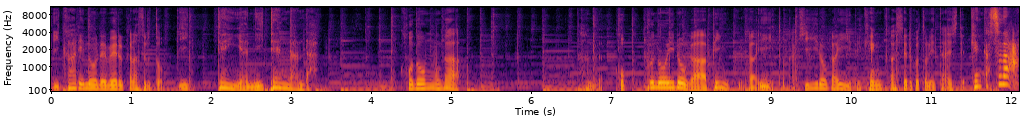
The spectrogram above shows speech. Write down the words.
怒りのレベルからすると1点や2点なんだ。子供がなんだコップの色がピンクがいいとか黄色がいいで喧嘩してることに対して喧嘩すな!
